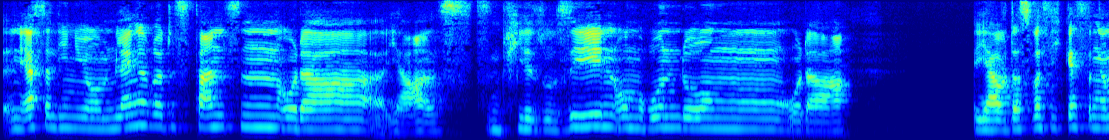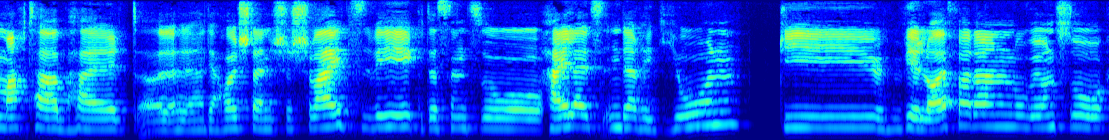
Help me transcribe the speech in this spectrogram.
in erster Linie um längere Distanzen oder ja, es sind viele so Seenumrundungen oder ja, das, was ich gestern gemacht habe, halt äh, der holsteinische Schweizweg, das sind so Highlights in der Region, die wir Läufer dann, wo wir uns so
